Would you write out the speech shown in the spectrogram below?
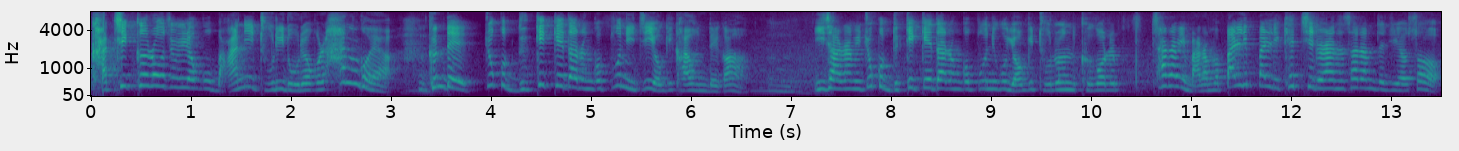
같이 끌어주려고 많이 둘이 노력을 한 거야. 근데 조금 늦게 깨달은 것 뿐이지 여기 가운데가 음. 이 사람이 조금 늦게 깨달은 것 뿐이고 여기 둘은 그거를 사람이 말하면 빨리빨리 캐치를 하는 사람들이어서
